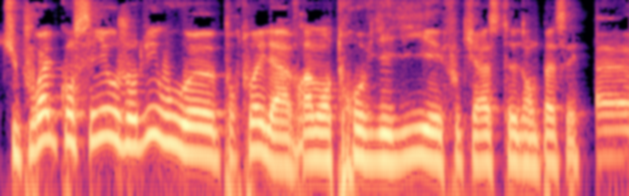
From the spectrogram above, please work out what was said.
tu pourrais le conseiller aujourd'hui ou euh, pour toi il a vraiment trop vieilli et il faut qu'il reste dans le passé? Euh,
